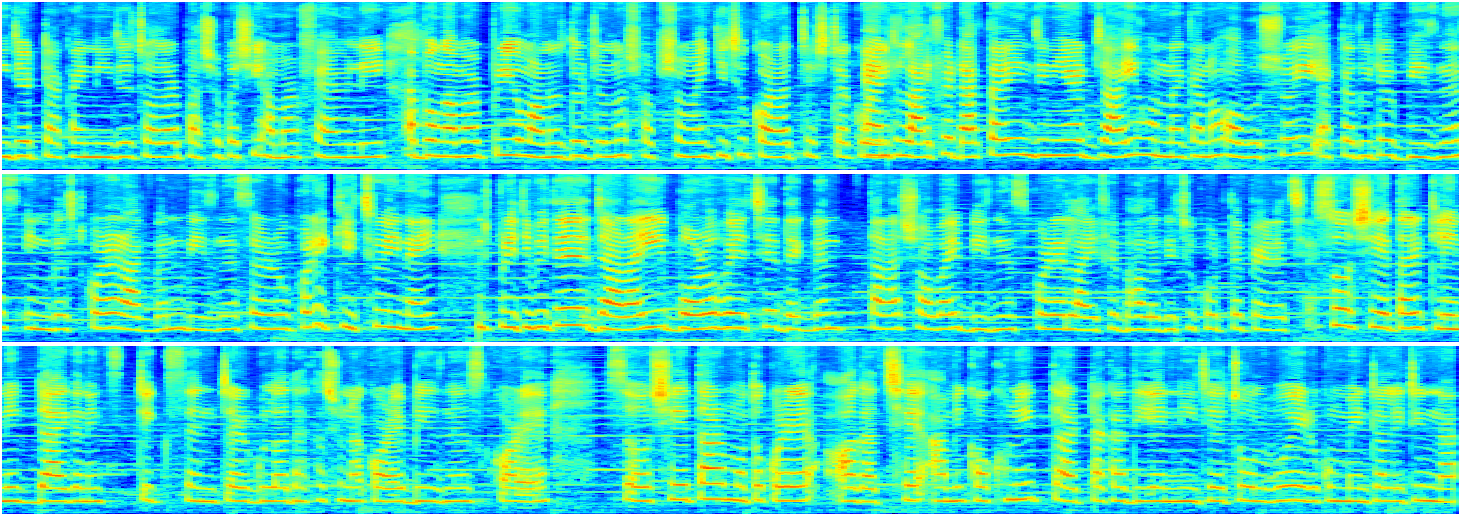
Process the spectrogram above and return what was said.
নিজের টাকায় নিজে চলার পাশাপাশি আমার ফ্যামিলি এবং আমার প্রিয় মানুষদের জন্য সবসময় কিছু করার চেষ্টা করি। অ্যান্ড লাইফে ডাক্তার ইঞ্জিনিয়ার যাই হন না কেন, অবশ্যই একটা দুইটা বিজনেস ইনভেস্ট করে রাখবেন। বিজনেসের উপরে কিছুই নাই। পৃথিবীতে যারাই বড় হয়েছে, দেখবেন তারা সবাই বিজনেস করে লাইফে ভালো কিছু করতে পেরেছে। সো সে তার ক্লিনিক ডায়াগনস্টিক সেন্টারগুলো দেখাশোনা করে বিজনেস করে সো সে তার মতো করে আগাচ্ছে। আমি কখনোই তার টাকা দিয়ে নিজে চলবো এরকম মেন্টালিটি না।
